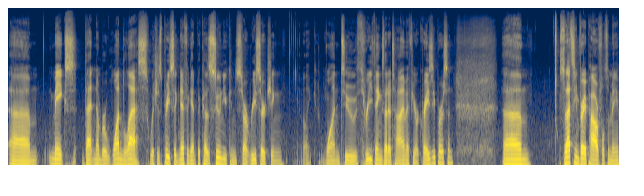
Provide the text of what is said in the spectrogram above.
um, makes that number one less, which is pretty significant because soon you can start researching like one, two, three things at a time if you're a crazy person. Um, so that seemed very powerful to me.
